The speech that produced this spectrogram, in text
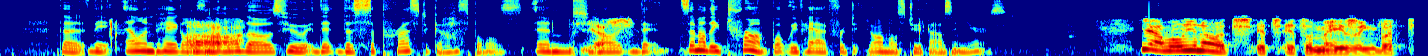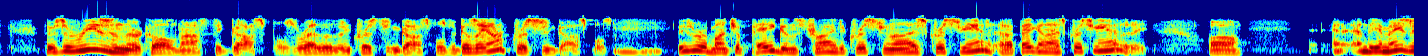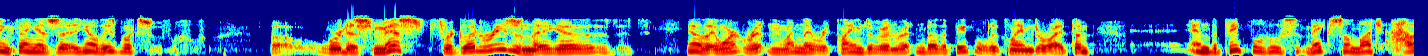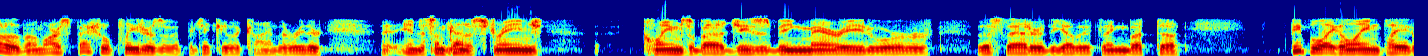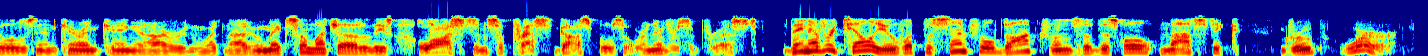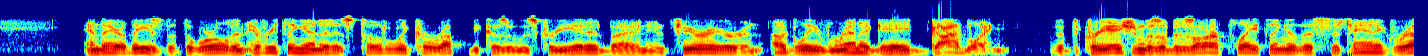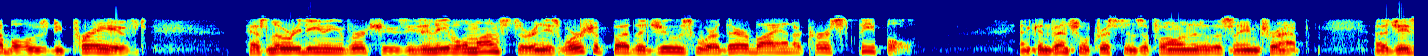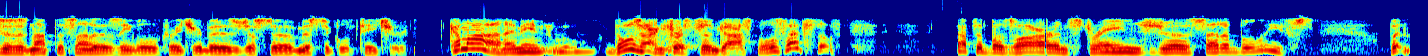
the the Elaine Pagels and all ah. those who the, the suppressed gospels and yes. they, somehow they trump what we've had for t- almost two thousand years. Yeah, well, you know, it's it's it's amazing, but there's a reason they're called Gnostic Gospels rather than Christian Gospels because they aren't Christian Gospels. Mm-hmm. These were a bunch of pagans trying to Christianize Christianity, uh, paganize Christianity. Uh, and, and, the amazing thing is, uh, you know, these books uh, were dismissed for good reason. They, uh, you know, they weren't written when they were claimed to have been written by the people who claimed to write them. And the people who make so much out of them are special pleaders of a particular kind. They're either uh, into some kind of strange claims about Jesus being married or this, that, or the other thing, but uh, people like Elaine Pagels and Karen King at Harvard and whatnot, who make so much out of these lost and suppressed gospels that were never suppressed, they never tell you what the central doctrines of this whole Gnostic group were. And they are these that the world and everything in it is totally corrupt because it was created by an inferior and ugly renegade godling that the creation was a bizarre plaything of this satanic rebel who's depraved has no redeeming virtues. He's an evil monster, and he's worshipped by the Jews who are thereby an accursed people. And conventional Christians have fallen into the same trap. Uh, Jesus is not the son of this evil creature, but is just a mystical teacher. Come on, I mean, mm-hmm. those aren't Christian gospels. That's the, that's a bizarre and strange uh, set of beliefs. But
